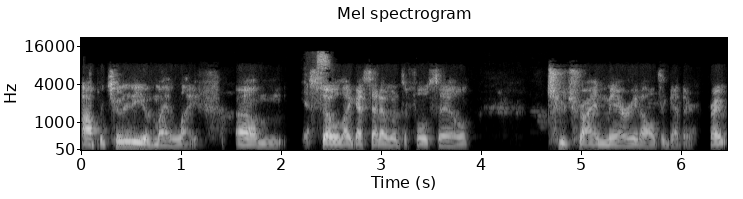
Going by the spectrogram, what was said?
opportunity of my life. Um, Yes. so like I said, I went to Full Sail to try and marry it all together. Right.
